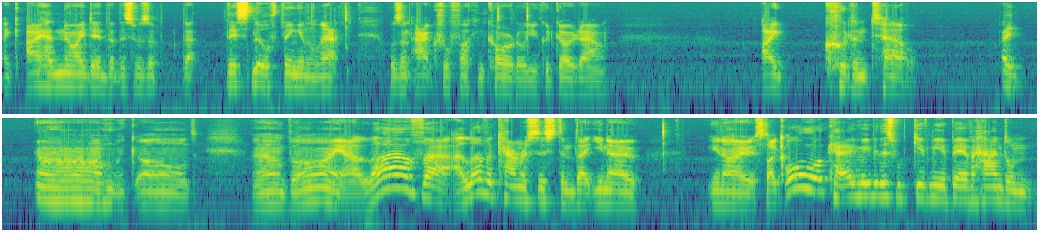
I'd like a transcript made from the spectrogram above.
Like I had no idea that this was a this little thing in the left was an actual fucking corridor you could go down. I couldn't tell. I oh my god. Oh boy, I love that. I love a camera system that you know, you know, it's like, oh, okay, maybe this will give me a bit of a hand on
